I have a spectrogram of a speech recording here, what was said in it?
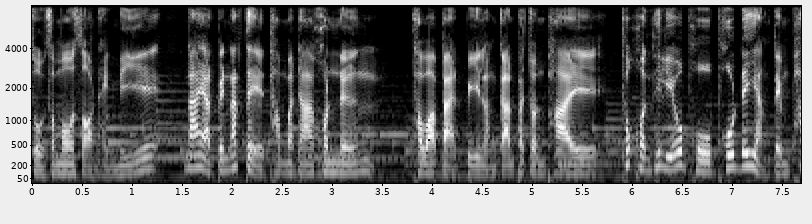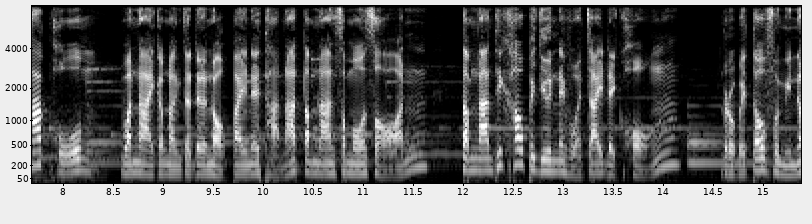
สู่สโมสรแห่งนี้ นายอาจเป็นนักเตะธรรมดาคนหนึ่งทว่า 8 ปีหลังการผจญภัย ทุกคนที่เลี้ยวภูพูดได้อย่างเต็มภาคภูมิ ว่านายกำลังจะเดินออกไปในฐานะตำนานสโมสร ตำนานที่เข้าไปยืนในหัวใจเด็กหงโรเบโตเฟอร์มิโน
